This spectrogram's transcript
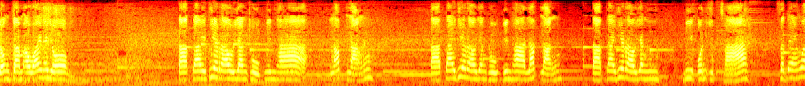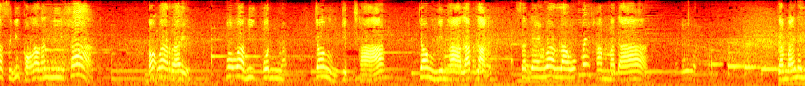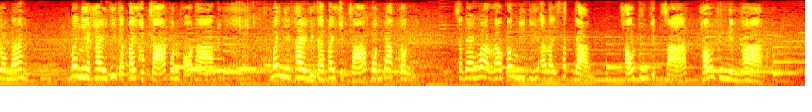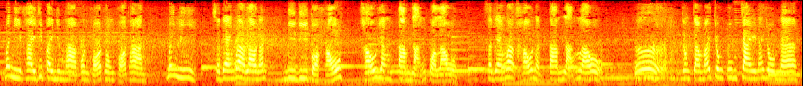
จงจำเอาไว้นะโยมตราบใดที่เรายังถูกนินทา รับหลังตราบใดที่เรายังถูกนินทารับหลังตราบใดที่เรายังมีคนอิจฉา แสดงว่าชีวิตของเรานั้นมีค่า เพราะว่าอะไร เพราะว่ามีคนจ้องอิจฉา จ้องนินทารับหลัง แสดงว่าเราไม่ธรรมดา จำไว้นะโยมนะ ไม่มีใครที่จะไปอิจฉาคนขอทาน ไม่มีใครที่จะไปอิจฉาคนยากจน แสดงว่าเราต้องมีดีอะไรสักอย่าง เขาจึงอิจฉา เขาจึงนินทา ไม่มีใครที่ไปนินทาคนขอทงขอทาน ไม่มีแสดงว่าเรานั้นมีดีกว่าเขา เขายังตามหลังกว่าเรา แสดงว่าเขาน่ะตามหลังเรา เออ จงจำไว้จงภูมิใจนะโยมนะ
